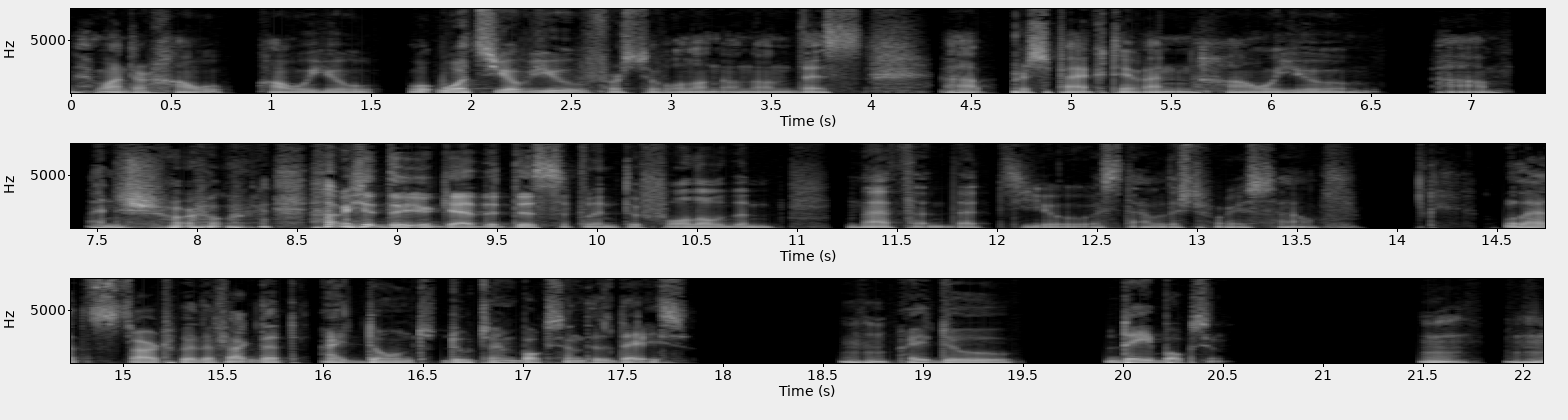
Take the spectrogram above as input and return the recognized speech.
I wonder how how you what's your view first of all on on, on this uh, perspective and how you um, ensure how you do you get the discipline to follow the method that you established for yourself. Let's start with the fact that I don't do time boxing these days. Mm-hmm. I do day boxing. Mm, mm-hmm.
